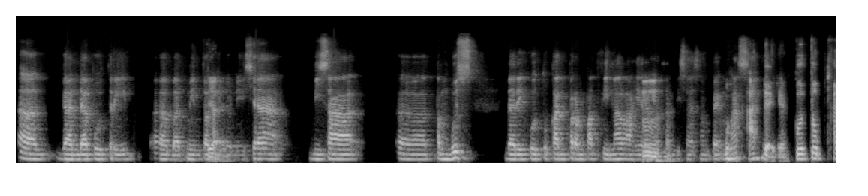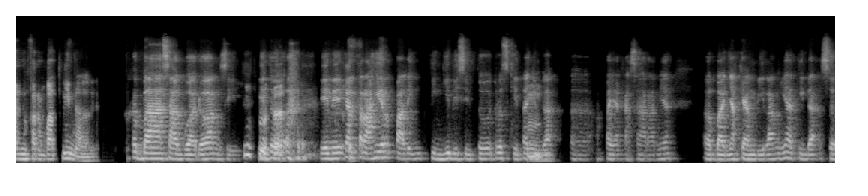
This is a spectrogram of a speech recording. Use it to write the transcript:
eh, ganda putri eh, badminton Ya. Indonesia bisa eh, tembus dari kutukan perempat final akhirnya Hmm. bahkan bisa sampai Oh, emas. ada ya kutukan perempat final. Bahasa gua doang sih itu ini kan terakhir paling tinggi di situ terus kita Hmm. juga eh, apa ya kasarannya eh, banyak yang bilang ya tidak se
